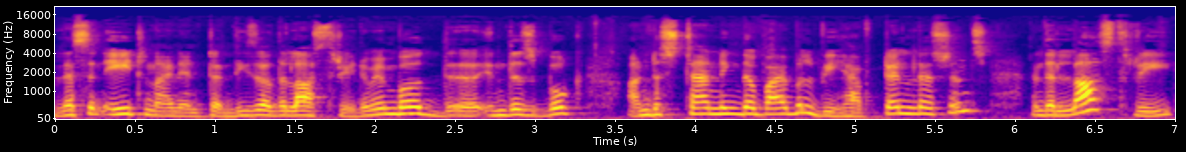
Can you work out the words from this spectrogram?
Lesson 8, 9 and 10. These are the last three. Remember the, in this book, Understanding the Bible, we have 10 lessons and the last three,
